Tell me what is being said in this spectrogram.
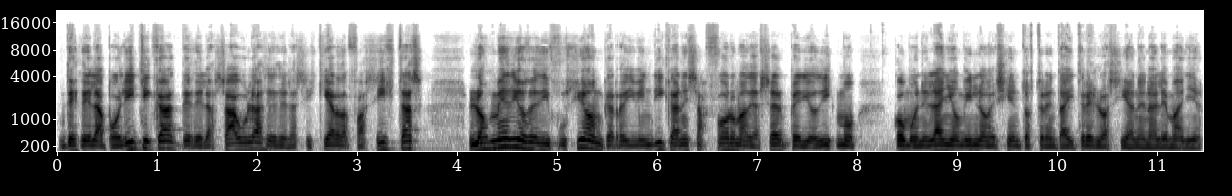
desde la política, desde las aulas, desde las izquierdas fascistas, los medios de difusión que reivindican esa forma de hacer periodismo como en el año 1933 lo hacían en Alemania.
